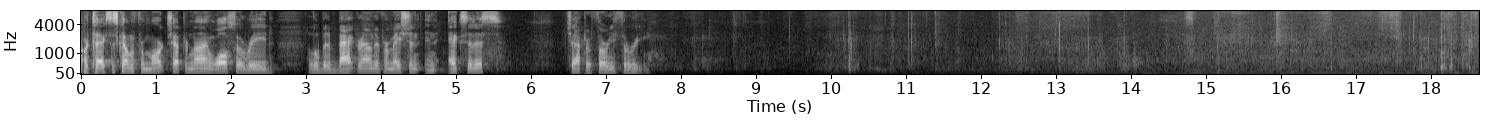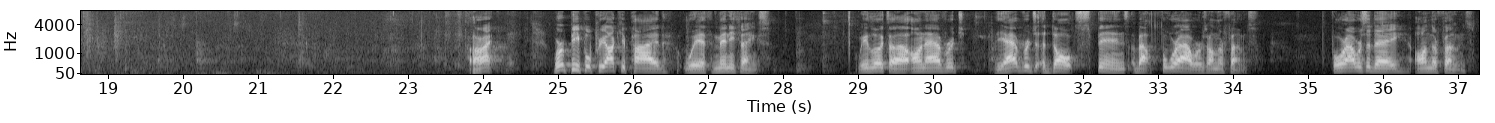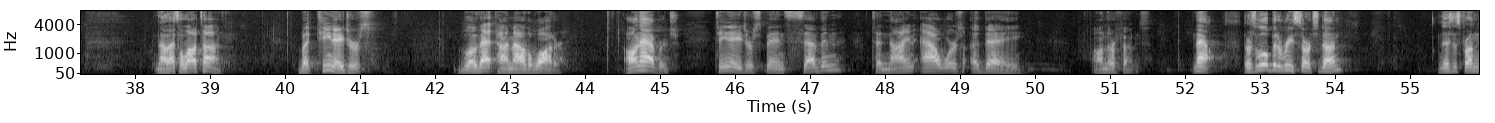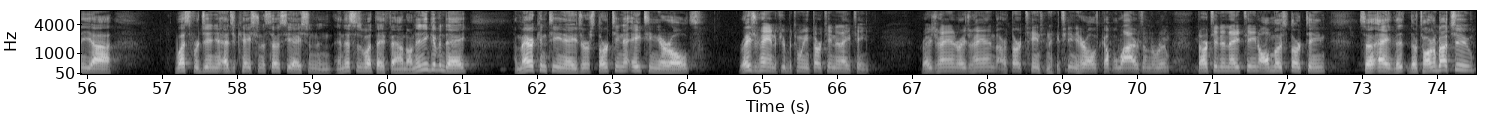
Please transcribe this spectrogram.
Our text is coming from Mark chapter 9. We'll also read a little bit of background information in Exodus chapter 33. All right. We're people preoccupied with many things. We looked uh, on average, the average adult spends about four hours on their phones. Four hours a day on their phones. Now, that's a lot of time. But teenagers blow that time out of the water. On average, teenagers spend seven to nine hours a day on their phones. Now, there's a little bit of research done. This is from the uh, West Virginia Education Association, and, and this is what they found. On any given day, American teenagers, 13 to 18 year olds, raise your hand if you're between 13 and 18. Raise your hand, raise your hand. Our 13 and 18 year olds, a couple liars in the room. 13 and 18, almost 13. So, hey, they're talking about you.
